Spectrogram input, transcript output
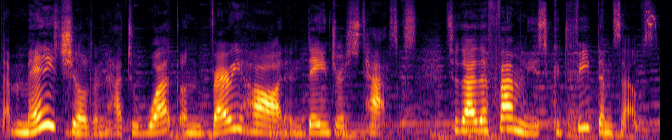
that many children had to work on very hard and dangerous tasks so that their families could feed themselves.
